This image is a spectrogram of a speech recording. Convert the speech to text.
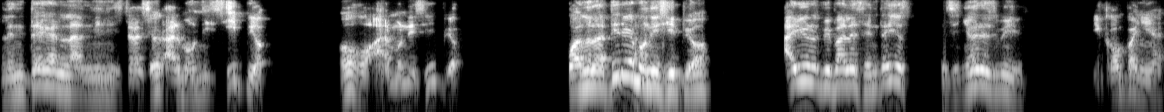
le entregan la administración al municipio. Ojo, al municipio. Cuando la tiene el municipio, hay unos vivales, entre ellos el señor y compañía,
